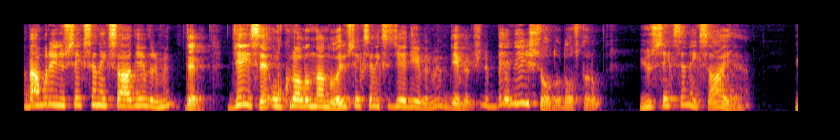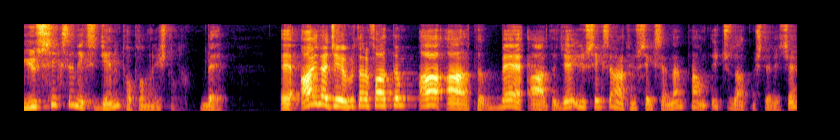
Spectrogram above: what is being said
ben buraya 180 eksi A diyebilir miyim? Derim. C ise U kuralından dolayı 180 eksi C diyebilir miyim? Diyebilirim. Şimdi B ne eşit oldu dostlarım? 180 eksi A ile 180 eksi C'nin toplamına eşit oldu. B. E, A ile C'yi öbür tarafa attım. A artı B artı C 180 artı 180'den tam 360 derece.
